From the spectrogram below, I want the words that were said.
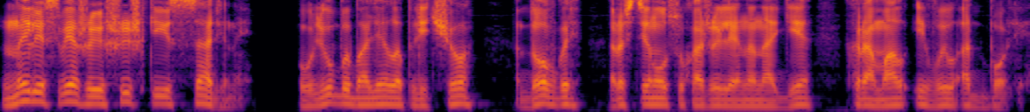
Ныли свежие шишки и ссадины. У Любы болело плечо, Довгарь растянул сухожилие на ноге, хромал и выл от боли.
